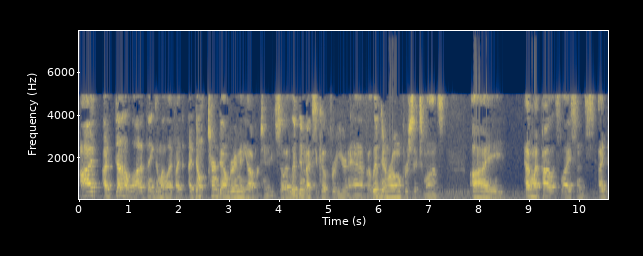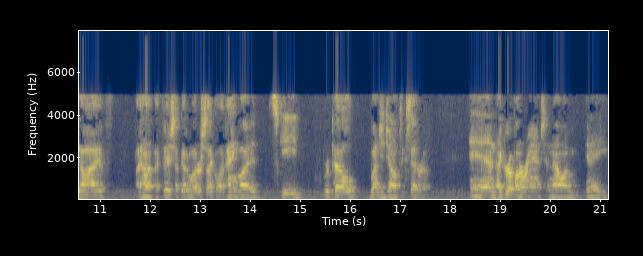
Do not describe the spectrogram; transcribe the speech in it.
I've I've done a lot of things in my life. I, I don't turn down very many opportunities. So I lived in Mexico for a year and a half. I lived in Rome for six months. I have my pilot's license. I dive. I hunt. I fish. I've got a motorcycle. I've hang glided, skied, rappelled, bungee jumped, etc. And I grew up on a ranch, and now I'm in a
